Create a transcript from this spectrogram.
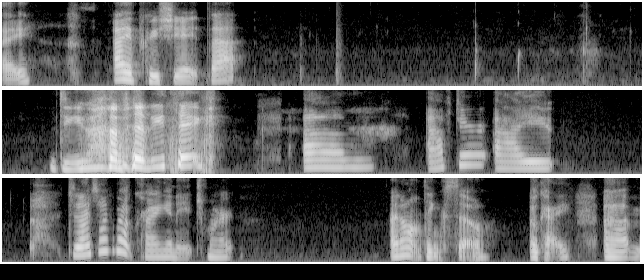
way. I appreciate that. Do you have anything? Um, after I did I talk about crying in H Mart? I don't think so. Okay. Um,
